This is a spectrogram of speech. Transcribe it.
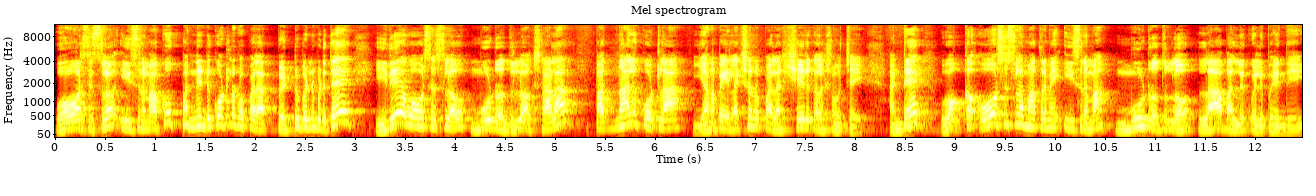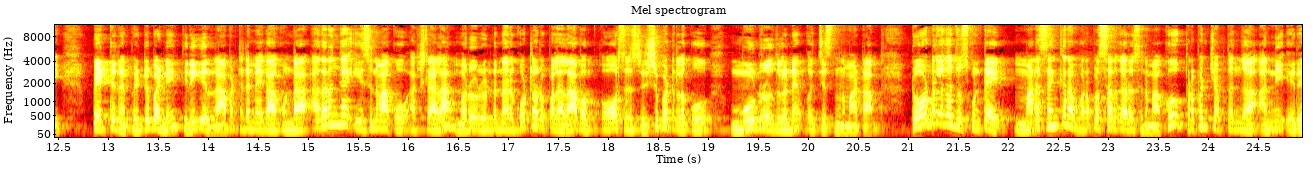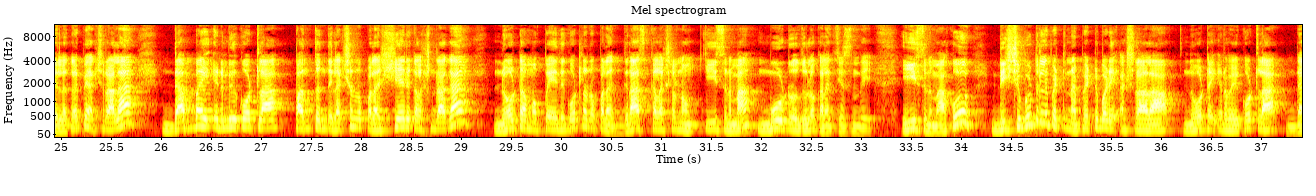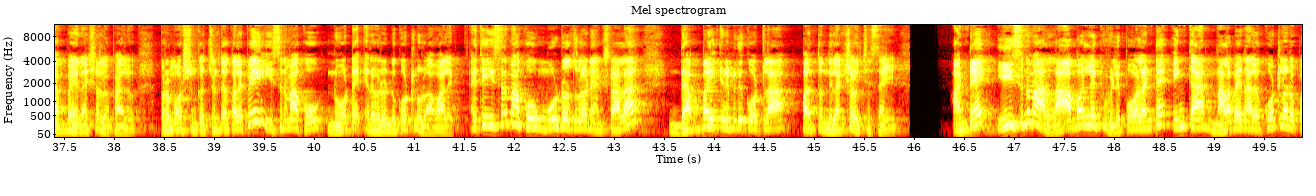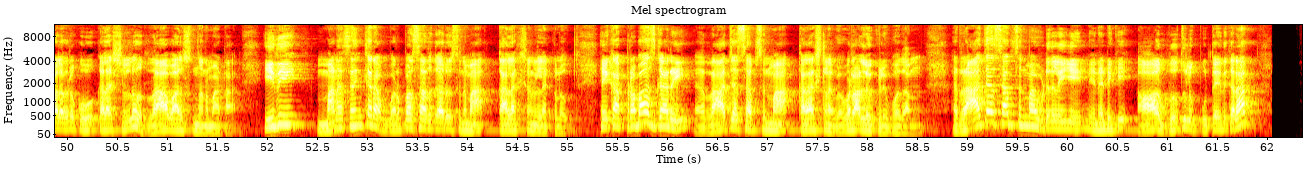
ఓవర్సీస్లో ఈ సినిమాకు పన్నెండు కోట్ల రూపాయల పెట్టుబడి పెడితే ఇదే ఓవర్సీస్లో మూడు రోజుల్లో అక్షరాల పద్నాలుగు కోట్ల ఎనభై లక్షల రూపాయల షేర్ కలెక్షన్ వచ్చాయి. అంటే ఒక్క ఓవర్సీస్లో మాత్రమే ఈ సినిమా మూడు రోజుల్లో లాభాల్లోకి వెళ్ళిపోయింది. పెట్టిన పెట్టుబడిని తిరిగి రాబట్టడమే కాకుండా అదనంగా ఈ సినిమాకు అక్షరాల మరో రెండున్నర కోట్ల రూపాయల లాభం ఓవర్సీస్ డిస్ట్రిబ్యూటర్లకు మూడు రోజుల్లోనే వచ్చేసిందనమాట టోటల్గా చూసుకుంటే మన శంకర వరప్రసాద్ గారు సినిమాకు ప్రపంచవ్యాప్తంగా అన్ని ఏరియాలో కలిపి అక్షరాల డెబ్బై ఎనిమిది కోట్ల పంతొమ్మిది లక్షల రూపాయల షేర్ కలెక్షన్ రాగా నూట ముప్పై ఐదు కోట్ల రూపాయల గ్రాస్ కలెక్షన్ ఈ సినిమా మూడు రోజుల్లో కలెక్ట్ చేసింది. ఈ సినిమాకు డిస్ట్రిబ్యూటర్లు పెట్టిన పెట్టుబడి పెట్టుబడి అక్షరాల నూట ఇరవై కోట్ల డెబ్బై లక్షల రూపాయలు. ప్రమోషన్ ఖర్చులతో కలిపి ఈ సినిమాకు నూట ఇరవై రెండు కోట్లు రావాలి. అయితే ఈ సినిమాకు మూడు రోజుల్లోని అక్షరాల డెబ్బై ఎనిమిది కోట్ల పంతొమ్మిది లక్షలు వచ్చేసాయి అంటే ఈ సినిమా లాభాల్లోకి వెళ్ళిపోవాలంటే ఇంకా నలభై నాలుగు కోట్ల రూపాయల వరకు కలెక్షన్లు రావాల్సిందనమాట ఇది మనశంకర వరప్రసాద్ గారు సినిమా కలెక్షన్ లెక్కలు. ఇక ప్రభాస్ గారి రాజాసాబ్ సినిమా కలెక్షన్ల వివరాల్లోకి వెళ్ళిపోదాం. రాజాసాబ్ సినిమా విడుదలయ్యి నిన్నటికి ఆరు రోజులు పూర్తయింది కదా?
